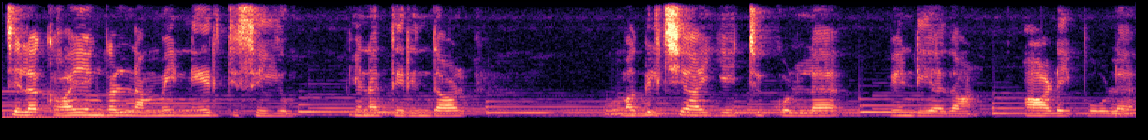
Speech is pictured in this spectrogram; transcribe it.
சில காயங்கள் நம்மை நேர்த்தி செய்யும் என தெரிந்தால் மகிழ்ச்சியாய் ஏற்றுக்கொள்ள வேண்டியதான். ஆடை போல.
